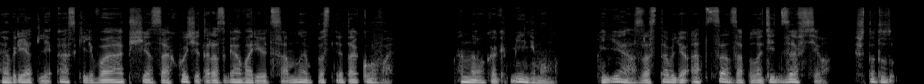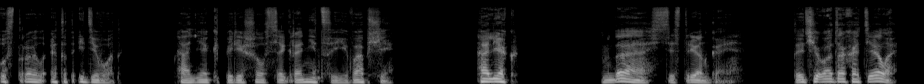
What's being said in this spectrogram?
Вряд ли Аскель вообще захочет разговаривать со мной после такого. Но, как минимум, я заставлю отца заплатить за все, что тут устроил этот идиот. Олег перешел все границы и вообще. Олег! Да, сестренка. Ты чего-то хотела?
